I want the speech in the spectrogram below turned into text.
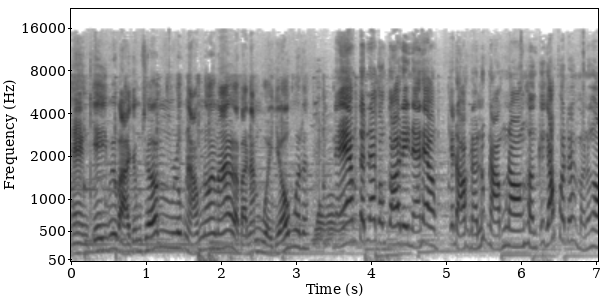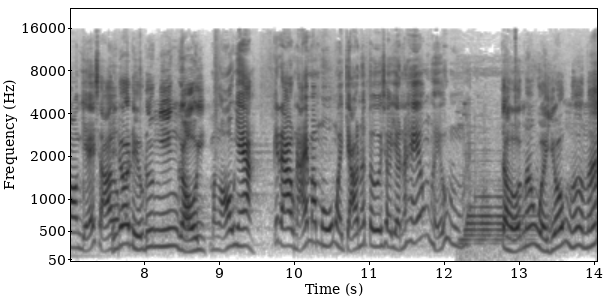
Hèn chi với bà trong xóm lúc nào cũng nói má là bà năm quỳ vốn hết á. Nè ông tin ra con coi đi nè thấy không? Cái đọt này lúc nào cũng non hơn cái gốc hết á mà nó ngon dễ sợ. Thì đó điều đương nhiên rồi. Mà ngộ nha cái rau nãy má mua ở ngoài chợ nó tươi sao giờ nó héo không hiểu luôn trời ơi má quỳ vốn nữa má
